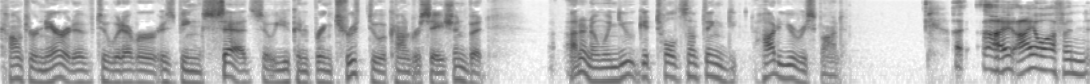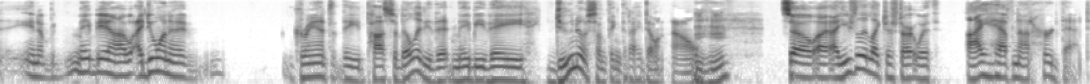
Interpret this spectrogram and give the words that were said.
counter narrative to whatever is being said, so you can bring truth to a conversation. But I don't know when you get told something, how do you respond? I, I often, you know, maybe I, I do want to grant the possibility that maybe they do know something that I don't know. Mm-hmm. So I, I usually like to start with, I have not heard that.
